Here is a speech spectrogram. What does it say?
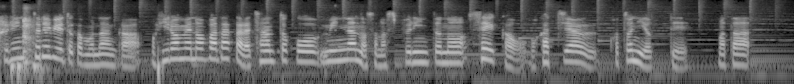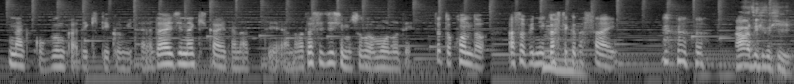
スプリントレビューとかもなんかお披露目の場だからちゃんとこうみんなのそのスプリントの成果を分かち合うことによってまたなんかこう文化できていくみたいな大事な機会だなってあの私自身もすごい思うのでちょっと今度遊びに行かせてください。うん、あぜひぜひ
